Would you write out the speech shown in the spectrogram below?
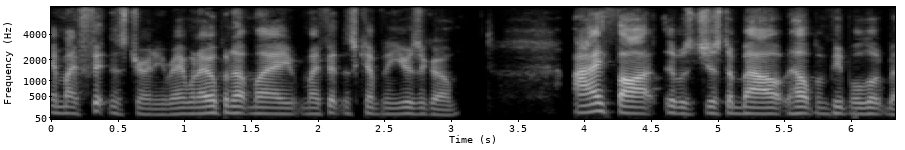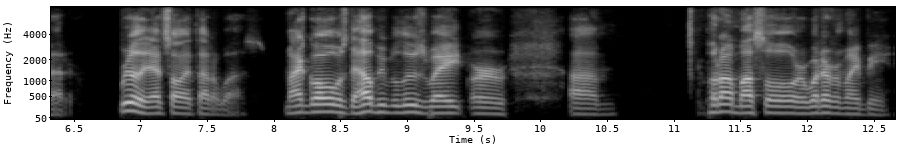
in my fitness journey, right? When I opened up my my fitness company years ago, I thought it was just about helping people look better. Really, that's all I thought it was. My goal was to help people lose weight or um, put on muscle or whatever it might be.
